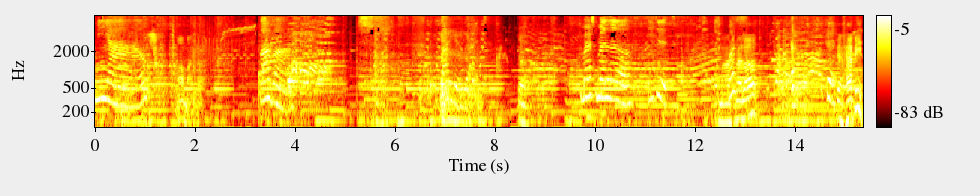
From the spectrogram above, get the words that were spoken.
Meow. Oh my god. Baba. Violet. Marshmallow. Eat it. Marshmallow. They're happy?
